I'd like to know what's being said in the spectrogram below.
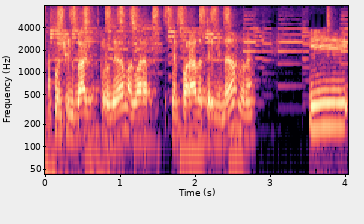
na continuidade do programa, agora a temporada terminando, né? E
